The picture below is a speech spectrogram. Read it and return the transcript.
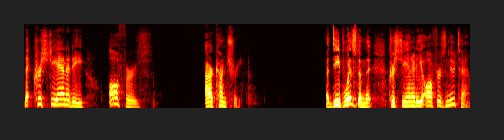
that Christianity offers our country. A deep wisdom that Christianity offers Newtown.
